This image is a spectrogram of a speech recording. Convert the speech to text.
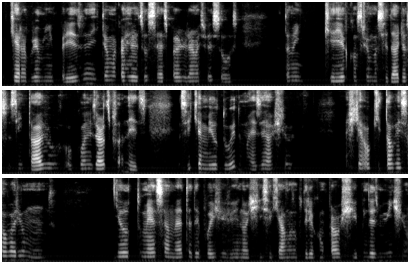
eu quero abrir minha empresa e ter uma carreira de sucesso para ajudar mais pessoas. Eu também queria construir uma cidade sustentável ou colonizar outros planetas. Eu sei que é meio doido, mas eu acho que, acho que é o que talvez salvaria o mundo. E eu tomei essa meta depois de ver notícia que a Amazon poderia comprar o chip em 2021.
